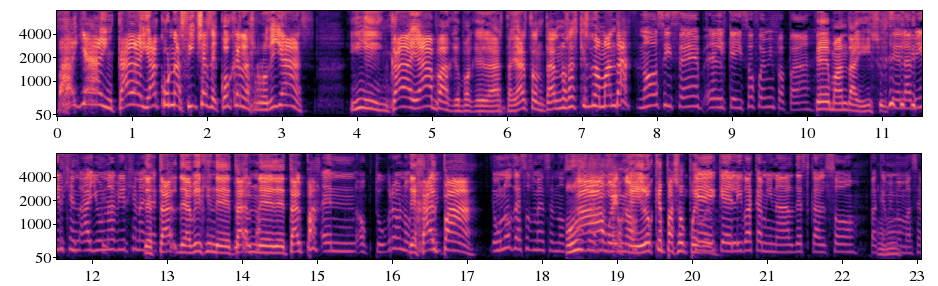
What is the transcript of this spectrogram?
Vaya, hincada ya con unas fichas de coca en las rodillas. Y hincada ya, para que, para que hasta allá está tal. ¿No sabes qué es una manda? no, sí sé. El que hizo fue mi papá. ¿Qué manda? Su- De la Virgen. Hay una Virgen allá De, tal, de la Virgen de, tal- de, de Talpa. en octubre o no. De Jalpa. Unos de esos meses, no sé. Ah, bueno. ¿y luego qué pasó, pues? que, que él iba a caminar descalzo para que mi mamá se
